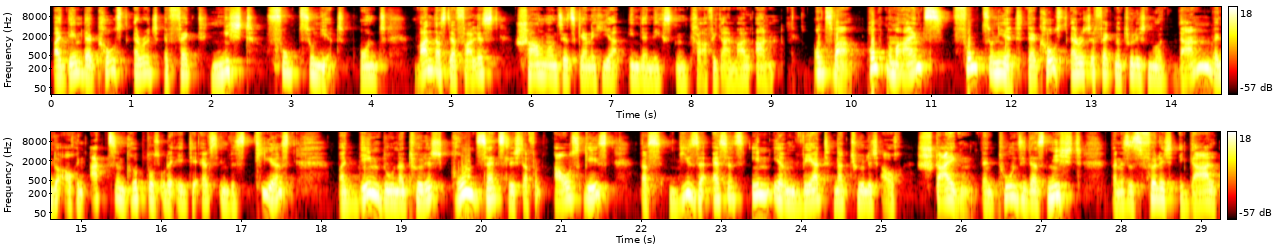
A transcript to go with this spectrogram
bei dem der Coast Average Effekt nicht funktioniert. Und wann das der Fall ist, schauen wir uns jetzt gerne hier in der nächsten Grafik einmal an. Und zwar, Punkt Nummer eins, funktioniert der Coast Average Effekt natürlich nur dann, wenn du auch in Aktien, Kryptos oder ETFs investierst, bei dem du natürlich grundsätzlich davon ausgehst, dass diese Assets in ihrem Wert natürlich auch steigen. Denn tun sie das nicht, dann ist es völlig egal,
